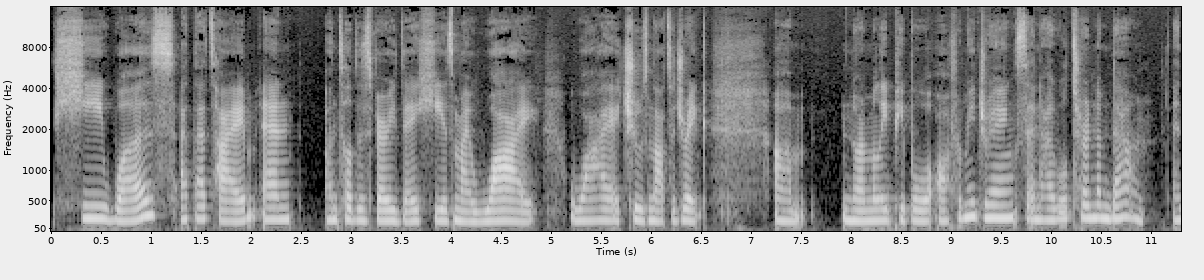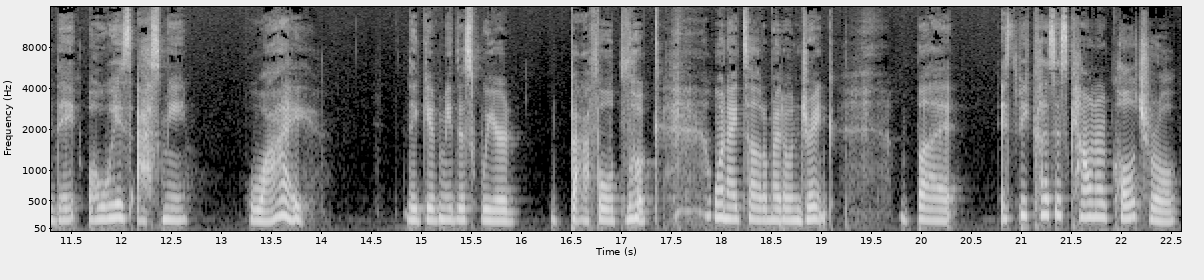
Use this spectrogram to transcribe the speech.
he was at that time and until this very day he is my why why i choose not to drink. Um, normally people will offer me drinks and i will turn them down and they always ask me why. They give me this weird baffled look when i tell them i don't drink. But it's because it's countercultural.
